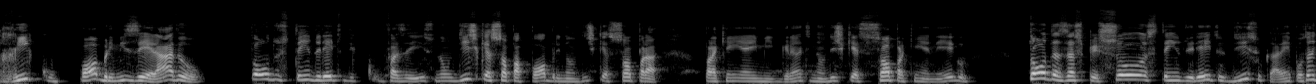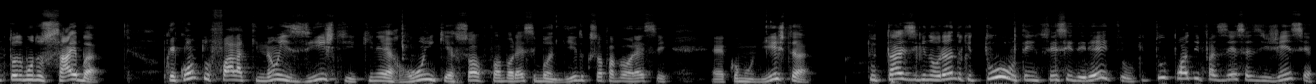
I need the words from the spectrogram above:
rico, pobre, miserável, todos têm o direito de fazer isso. Não diz que é só para pobre, não diz que é só para quem é imigrante, não diz que é só para quem é negro. Todas as pessoas têm o direito disso, cara. É importante que todo mundo saiba. Porque quando tu fala que não existe, que é ruim, que é só favorece bandido, que só favorece é, comunista, tu estás ignorando que tu tens esse direito, que tu pode fazer essa exigência,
